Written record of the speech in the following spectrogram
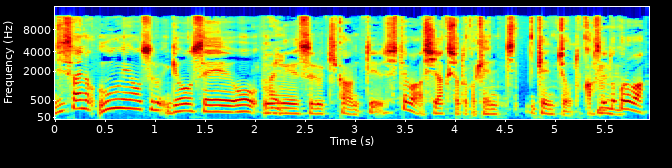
実際の運営をする、行政を運営する機関っていうしては、市役所とか県県庁とか、そういうところは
